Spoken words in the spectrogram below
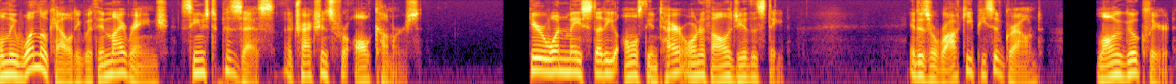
Only one locality within my range seems to possess attractions for all comers. Here one may study almost the entire ornithology of the state. It is a rocky piece of ground, long ago cleared,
